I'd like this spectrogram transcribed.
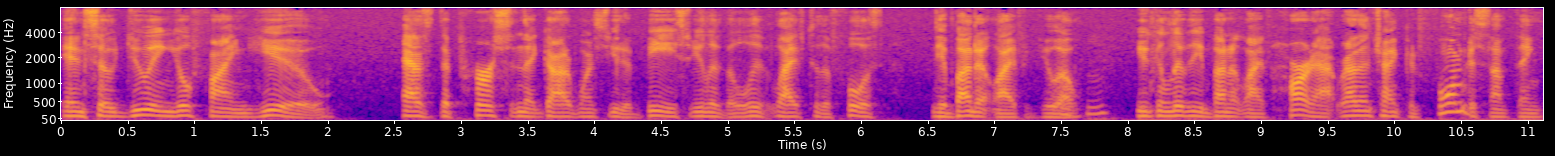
In so doing, you'll find you as the person that God wants you to be. So you live the li- life to the fullest, the abundant life, if you will. Mm-hmm. You can live the abundant life hard out rather than trying to conform to something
